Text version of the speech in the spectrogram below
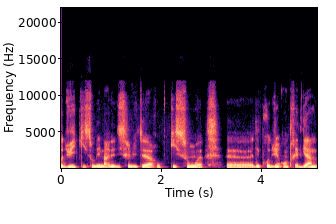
produits qui sont des marques de distributeurs ou qui sont euh, euh, des produits entrée de gamme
